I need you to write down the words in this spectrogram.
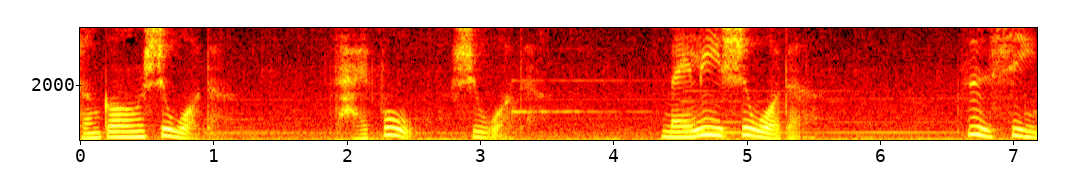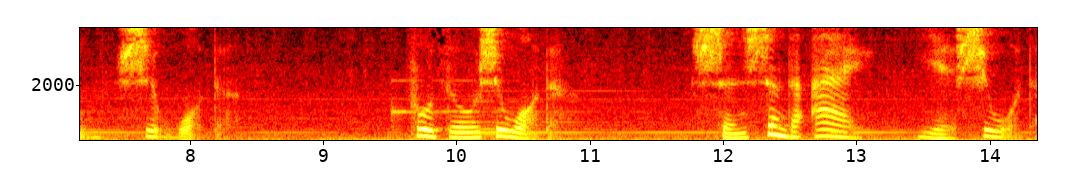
成功是我的，财富是我的，美丽是我的，自信是我的，富足是我的，神圣的爱也是我的。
